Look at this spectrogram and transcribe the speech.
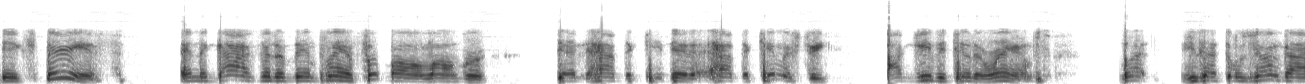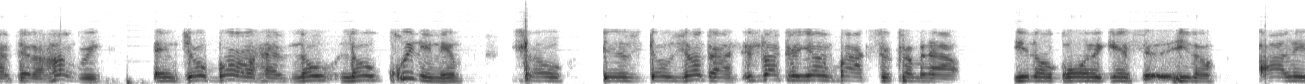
the experience and the guys that have been playing football longer that have the that have the chemistry I give it to the Rams. But you got those young guys that are hungry, and Joe Burrow has no no quit in him. So there's those young guys. It's like a young boxer coming out, you know, going against you know Ali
